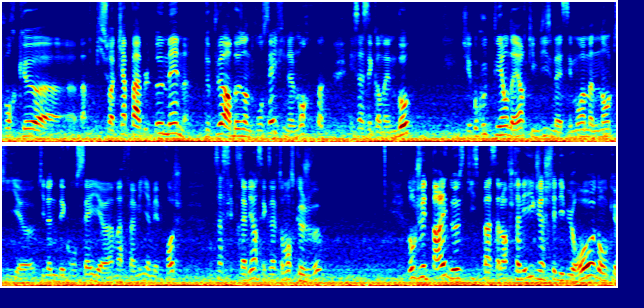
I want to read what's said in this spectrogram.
pour que euh, bah, pour qu'ils soient capables eux-mêmes de plus avoir besoin de conseils finalement. Et ça c'est quand même beau. J'ai beaucoup de clients d'ailleurs qui me disent mais c'est moi maintenant qui, euh, qui donne des conseils euh, à ma famille, à mes proches. Donc ça c'est très bien, c'est exactement ce que je veux. Donc je vais te parler de ce qui se passe. Alors je t'avais dit que j'achetais des bureaux, donc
